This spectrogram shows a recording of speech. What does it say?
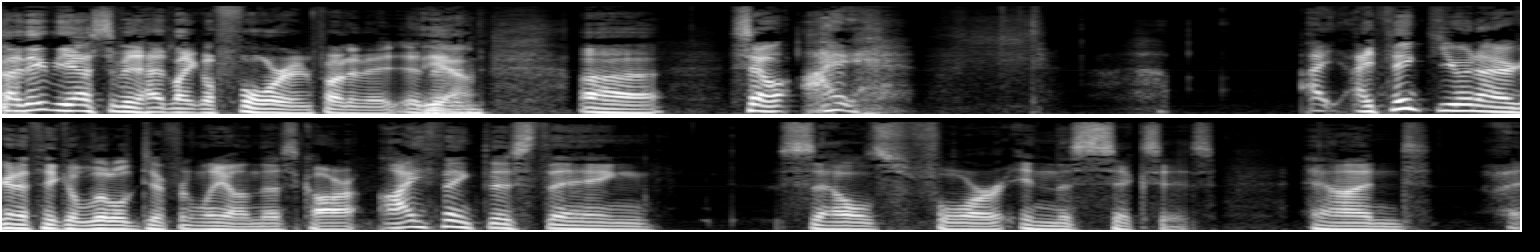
No. I think the estimate had like a four in front of it. And Yeah. Then, uh, so I, I, I think you and I are going to think a little differently on this car. I think this thing sells for in the sixes, and uh,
